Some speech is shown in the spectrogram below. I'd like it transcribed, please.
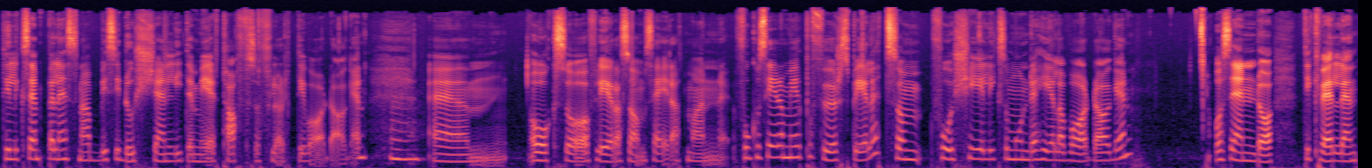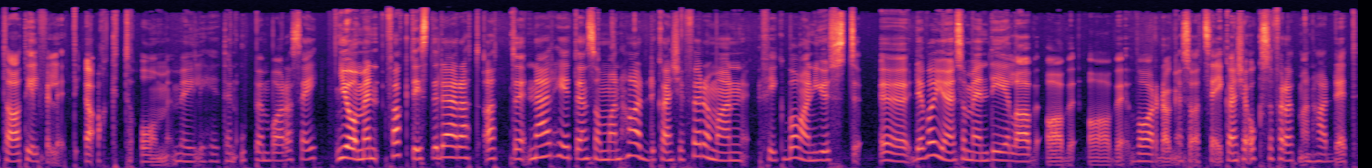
Till exempel en snabbis i duschen, lite mer tafs och flört i vardagen. Mm. Ehm, och också flera som säger att man fokuserar mer på förspelet som får ske liksom under hela vardagen. Och sen då till kvällen ta tillfället i akt om möjligheten uppenbarar sig. Ja, men faktiskt det där att, att eh, närheten som man hade kanske före man fick barn just eh, det var ju en, som en del av, av, av vardagen så att säga. Kanske också för att man hade ett,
